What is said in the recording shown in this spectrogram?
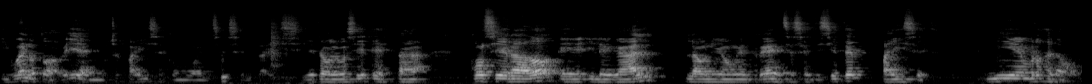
y bueno, todavía en muchos países, como en 67 o algo así, está considerado eh, ilegal la unión entre en 67 países miembros de la ONU.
